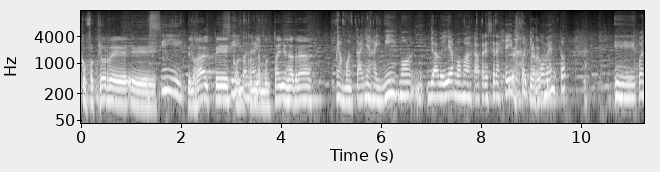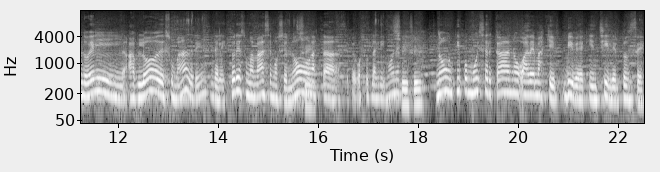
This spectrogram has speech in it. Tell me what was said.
con folclore eh, sí, de los Alpes, Sí, con, con las montañas atrás. las montañas ahí mismo. Ya veíamos a- aparecer a Heidi en cualquier Claro. momento. Eh, cuando él habló de su madre, de la historia de su mamá, se emocionó, Sí. hasta se pegó sus lagrimones. Sí, sí, No, un tipo muy cercano, además que vive aquí en Chile, entonces.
